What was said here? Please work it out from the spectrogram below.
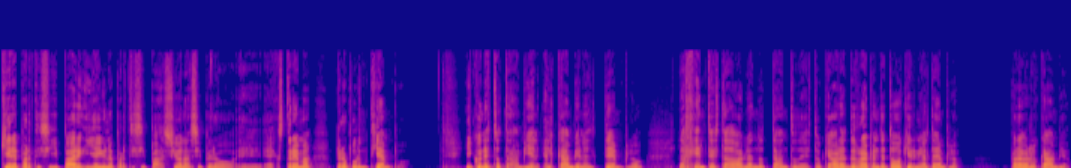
quiere participar y hay una participación así pero eh, extrema, pero por un tiempo. Y con esto también, el cambio en el templo la gente ha estado hablando tanto de esto que ahora de repente todos quieren ir al templo para ver los cambios.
